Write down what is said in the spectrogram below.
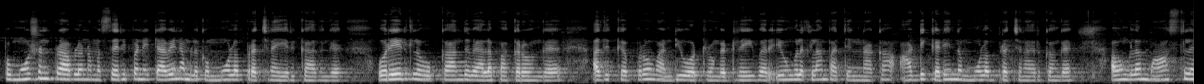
இப்போ மோஷன் ப்ராப்ளம் நம்ம சரி பண்ணிட்டாவே நம்மளுக்கு மூலம் பிரச்சனை இருக்காதுங்க. ஒரே இடத்துல உட்காந்து வேலை பார்க்குறவங்க அதுக்கப்புறம் வண்டி ஓட்டுறவங்க டிரைவர் இவங்களுக்கெல்லாம் பார்த்தீங்கன்னாக்கா அடிக்கடி இந்த மூலம் பிரச்சனை இருக்குங்க. அவங்களாம் மாதத்தில்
